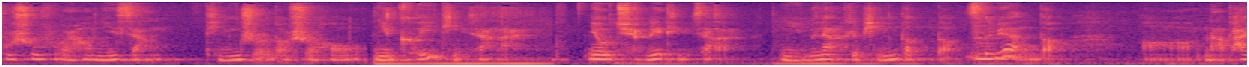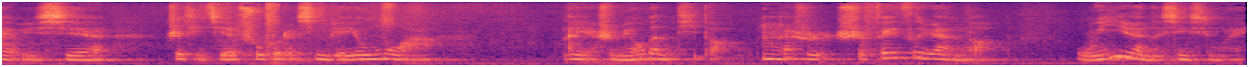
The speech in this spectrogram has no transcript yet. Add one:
不舒服，然后你想停止的时候，你可以停下来，你有权利停下来。你们俩是平等的、自愿的，啊、哪怕有一些肢体接触或者性别幽默啊，那也是没有问题的。嗯但是是非自愿的、无意愿的性行为，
